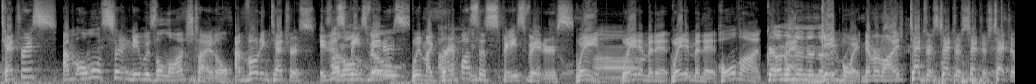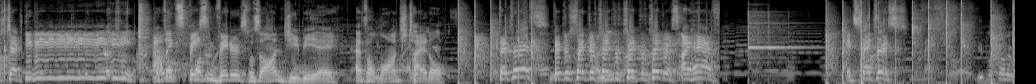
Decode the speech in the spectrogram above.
Tetris? I'm almost certain it was a launch title. I'm voting Tetris. Is it Space know. Invaders? Wait, my grandpa says Space Invaders. Wait, wait a minute. Wait a minute. Hold on. Grab no, no, no, no. Game Boy. Never mind. Tetris. Tetris. Tetris. Tetris. Tetris. I don't think Space Invaders was on GBA as a launch title. Tetris. Tetris. Tetris. Tetris. Tetris. Tetris. I have. It's Tetris. People thought it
